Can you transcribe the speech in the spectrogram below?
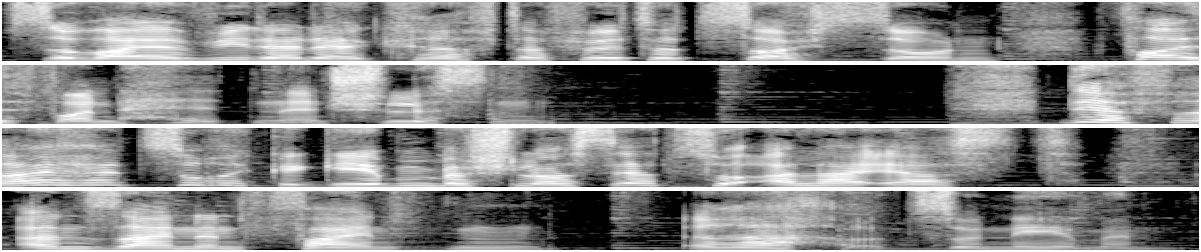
so war er wieder der kräfterfüllte Zeussohn, voll von Heldenentschlüssen. Der Freiheit zurückgegeben, beschloss er zuallererst, an seinen Feinden Rache zu nehmen.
